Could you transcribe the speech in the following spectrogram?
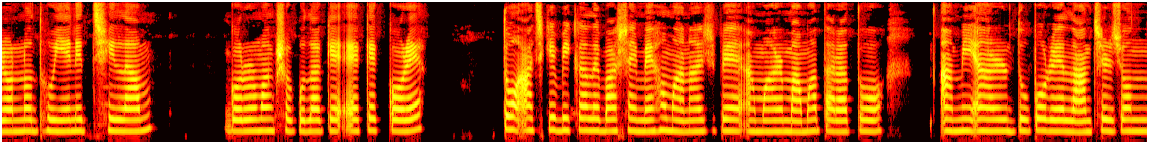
জন্য ধুয়ে নিচ্ছিলাম। গরুর মাংসগুলাকে এক এক করে। তো আজকে বিকালে বাসায় মেহমান আসবে আমার মামা, তারা তো আমি আর দুপুরে লাঞ্চের জন্য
